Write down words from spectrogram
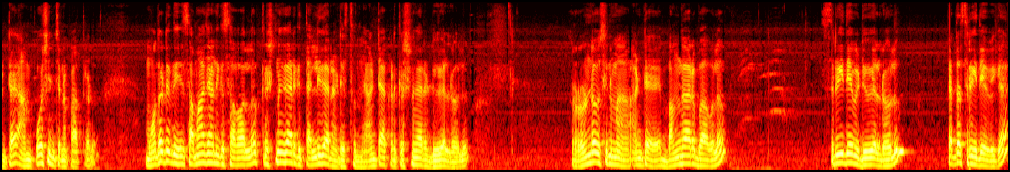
అంటే ఆమె పోషించిన పాత్రలు. మొదటిది సమాజానికి సవాల్లో కృష్ణ గారికి తల్లిగా నటిస్తుంది. అంటే అక్కడ కృష్ణ గారి డ్యూయల్ రోలు. రెండవ సినిమా అంటే బంగారు బావలో శ్రీదేవి డ్యూయల్ రోలు పెద్ద శ్రీదేవిగా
